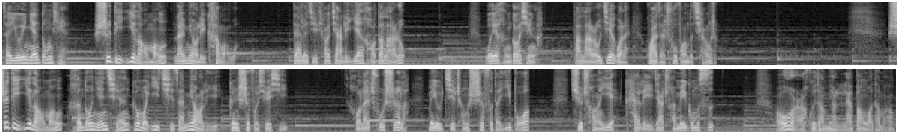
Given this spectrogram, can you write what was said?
在有一年冬天，师弟一老蒙来庙里看望我。带了几条家里腌好的腊肉，我也很高兴啊，把腊肉接过来挂在厨房的墙上。师弟易老蒙很多年前跟我一起在庙里跟师傅学习，后来出师了，没有继承师傅的衣钵，去创业开了一家传媒公司，偶尔会到庙里来帮我的忙。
